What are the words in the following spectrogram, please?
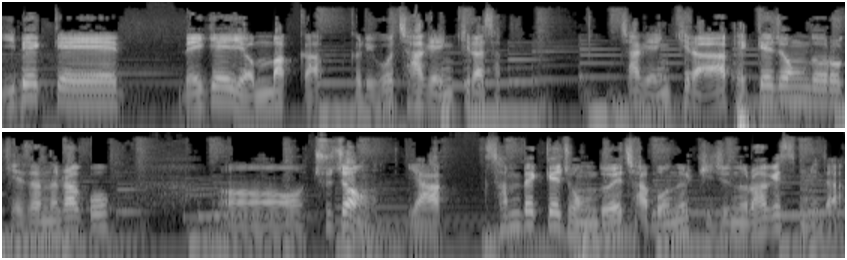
200개의 4개의 연막값, 그리고 작 엔키라, 사- 작 엔키라 100개 정도로 계산을 하고, 어, 추정 약 300개 정도의 자본을 기준으로 하겠습니다.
